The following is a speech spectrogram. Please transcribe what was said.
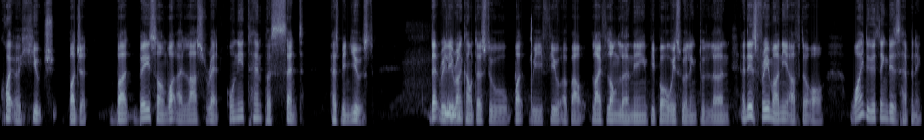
quite a huge budget, but based on what I last read, only 10% has been used. That really Mm. run counters to what we feel about lifelong learning, people always willing to learn, and this is free money after all. Why do you think this is happening?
